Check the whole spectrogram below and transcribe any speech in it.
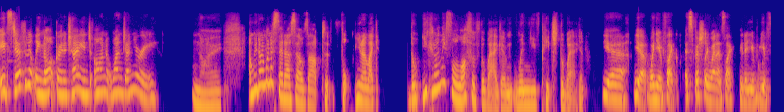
it's definitely not going to change on 1 January. No. And we don't want to set ourselves up to, for, you know, like the you can only fall off of the wagon when you've pitched the wagon. Yeah, yeah. When you've like, especially when it's like you know you've you've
